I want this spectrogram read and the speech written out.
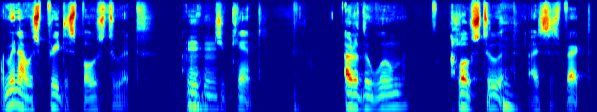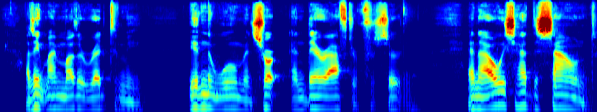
I mean, I was predisposed to it. Mean, mm-hmm. but you can't. Out of the womb, close to it, mm. I suspect. I think my mother read to me in the womb and short and thereafter for certain. And I always had the sound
